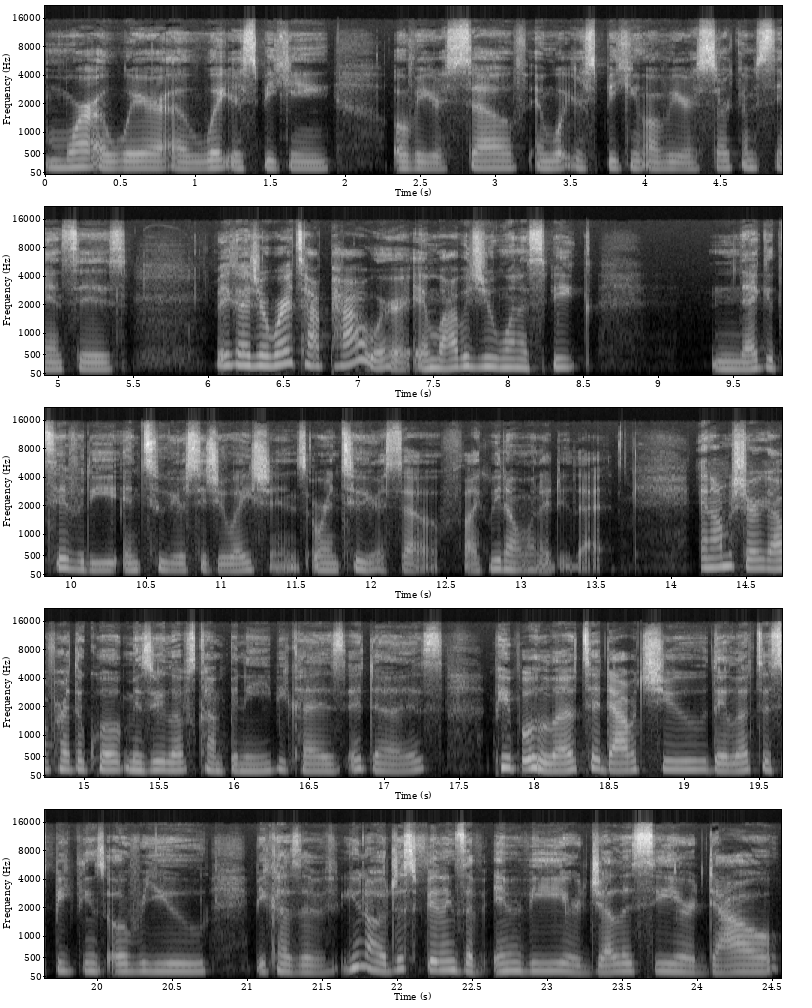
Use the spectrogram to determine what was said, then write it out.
more aware of what you're speaking over yourself and what you're speaking over your circumstances because your words have power and why would you want to speak negativity into your situations or into yourself. Like, we don't want to do that. And I'm sure y'all have heard the quote, misery loves company, because it does. People love to doubt you. They love to speak things over you because of, you know, just feelings of envy or jealousy or doubt,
